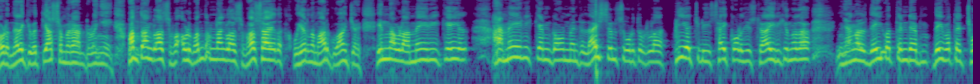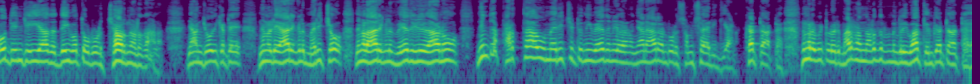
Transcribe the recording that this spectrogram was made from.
അവിടെ നിലയ്ക്ക് വ്യത്യാസം വരാൻ തുടങ്ങി. പത്താം ക്ലാസ് അവൾ പന്ത്രണ്ടാം ക്ലാസ് പാസ്സായത് ഉയർന്ന മാർക്ക് വാങ്ങിച്ചു. ഇന്ന് അവൾ അമേരിക്കയിൽ അമേരിക്കൻ ഗവൺമെന്റ് ലൈസൻസ് കൊടുത്തിട്ടുള്ള പി എച്ച് ഡി സൈക്കോളജിസ്റ്റ് ആയിരിക്കുന്നത്. ഞങ്ങൾ ദൈവത്തിന്റെ ദൈവത്തെ ചോദ്യം ചെയ്യാതെ ദൈവത്തോടുകൂടെ ചേർന്നുള്ളതാണ് ഞാൻ ചോദിക്കട്ടെ നിങ്ങളുടെ ആരെങ്കിലും മരിച്ചോ? നിങ്ങൾ ആരെങ്കിലും വേദനയിലാണോ? നിന്റെ ഭർത്താവ് മരിച്ചിട്ട് നീ വേദനയിലാണോ? ഞാൻ ആരോടുകൂടെ സംസാരിക്കുകയാണ്. കേട്ടാട്ടെ നിങ്ങളുടെ വീട്ടിൽ ഒരു മരണം നടന്നിട്ടുണ്ടെങ്കിൽ ഈ വാക്യം കേട്ടാട്ടെ.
